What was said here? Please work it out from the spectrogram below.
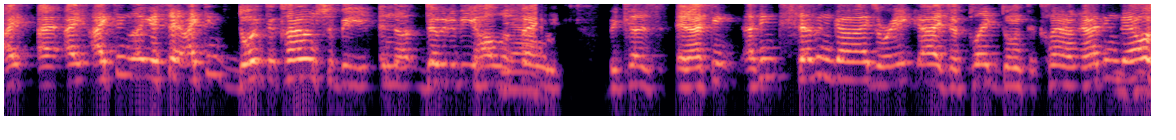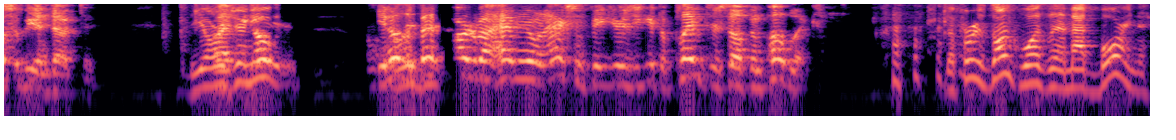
I, I, I- I think, like I said, I think Doink the Clown should be in the WWE Hall of Yeah. Fame because, and I think, I think seven guys or eight guys have played Doink the Clown, and I think they all should be inducted. the origin. you know- You know, the best part about having your own action figure is you get to play with yourself in public. The first dunk was uh, Matt Borne.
